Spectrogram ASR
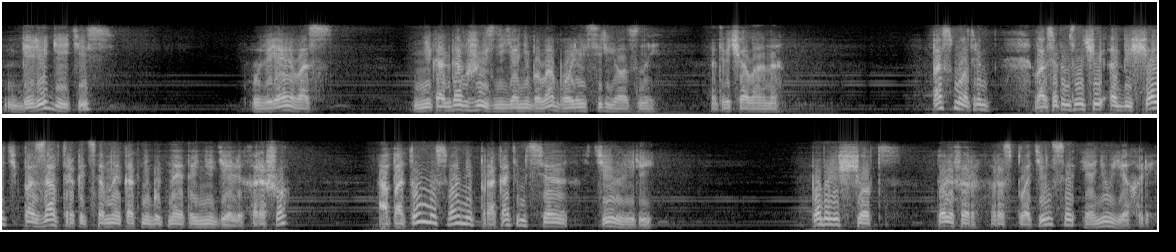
берегитесь. Уверяю вас, никогда в жизни я не была более серьезной, отвечала она. Посмотрим. Во всяком случае, обещайте позавтракать со мной как-нибудь на этой неделе, хорошо? А потом мы с вами прокатимся в Тюильри. Подали счет. Толлифер расплатился, и они уехали.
